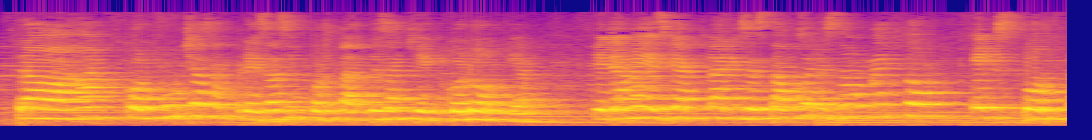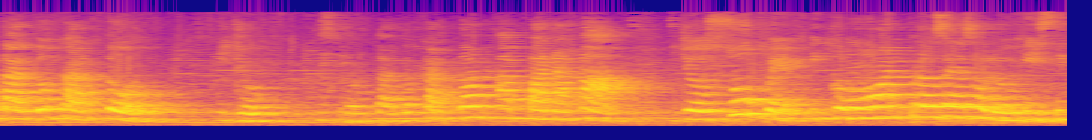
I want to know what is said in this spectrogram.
Trabajan con muchas empresas importantes aquí en Colombia. Y ella me decía, Clarice, estamos en este momento exportando cartón. Y yo, exportando cartón a Panamá. Yo supe, ¿y cómo va el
